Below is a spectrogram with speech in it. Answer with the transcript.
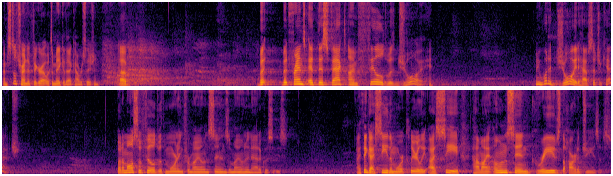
I'm still trying to figure out what to make of that conversation. Uh, but, but, friends, at this fact, I'm filled with joy. I mean, what a joy to have such a catch. But I'm also filled with mourning for my own sins and my own inadequacies. I think I see them more clearly. I see how my own sin grieves the heart of Jesus.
